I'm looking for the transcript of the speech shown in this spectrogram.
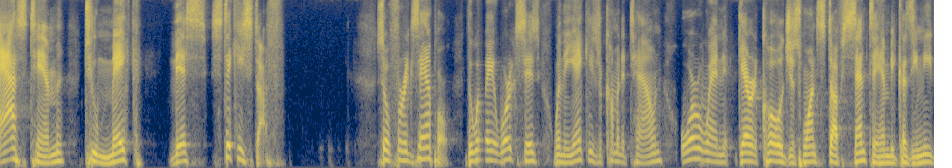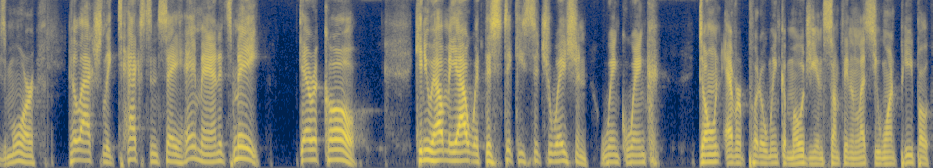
asked him to make this sticky stuff. So, for example, the way it works is when the Yankees are coming to town, or when Garrett Cole just wants stuff sent to him because he needs more, he'll actually text and say, Hey, man, it's me, Gerrit Cole. Can you help me out with this sticky situation? Wink, wink. Don't ever put a wink emoji in something unless you want people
